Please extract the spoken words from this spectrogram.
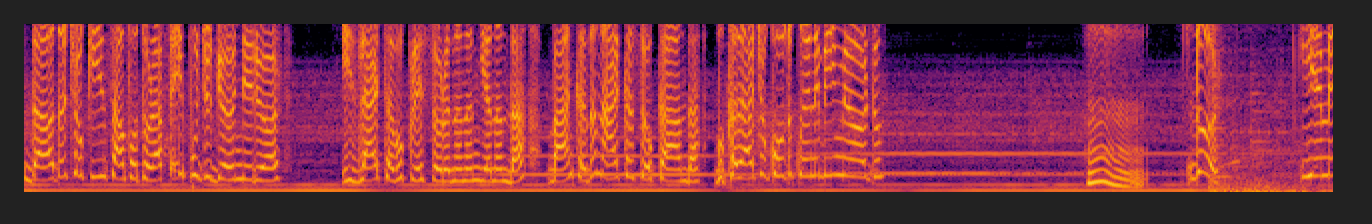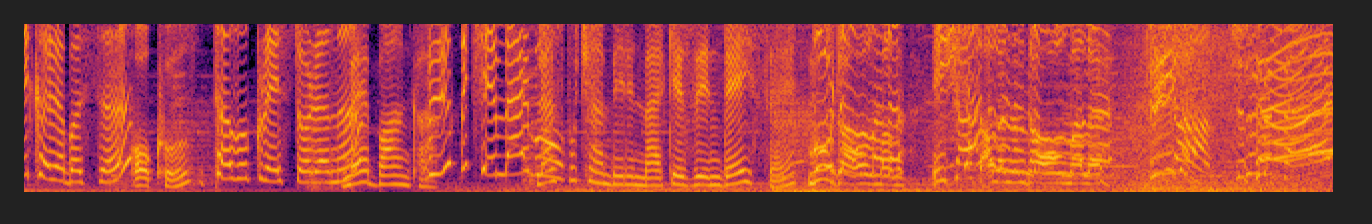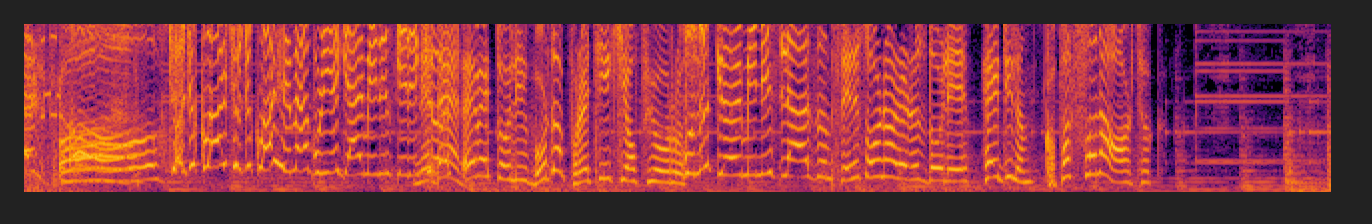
Daha da çok insan fotoğraf ve ipucu gönderiyor. İzler Tavuk Restoranı'nın yanında, bankanın arka sokağında. Bu kadar çok olduklarını bilmiyordum. Hmm, Dur. Yemek arabası, okul tavuk restoranı, ve banka. büyük bir çember bu. Lens bu çemberin merkezindeyse Burada burada, olmalı. İnşaat, alanında olmalı. Triton, süper. Aa, gerekiyor. Evet Dolly, burada pratik yapıyoruz. Bunu görmeniz lazım. Seni sonra ararız Dolly. Hey Dylan, kapatsana artık.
